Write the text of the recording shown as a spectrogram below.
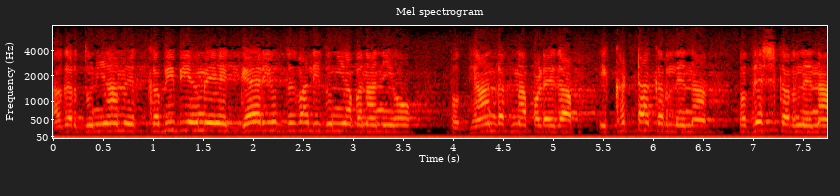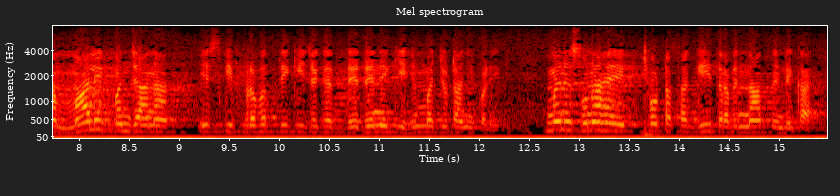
अगर दुनिया में कभी भी हमें एक गैर युद्ध वाली दुनिया बनानी हो तो ध्यान रखना पड़ेगा, इकट्ठा कर लेना प्रदेश कर लेना, मालिक बन जाना, इसकी प्रवृत्ति की जगह दे देने की हिम्मत जुटानी पड़ेगी। मैंने सुना है, एक छोटा सा गीत रविन्द्रनाथ ने लिखा है।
